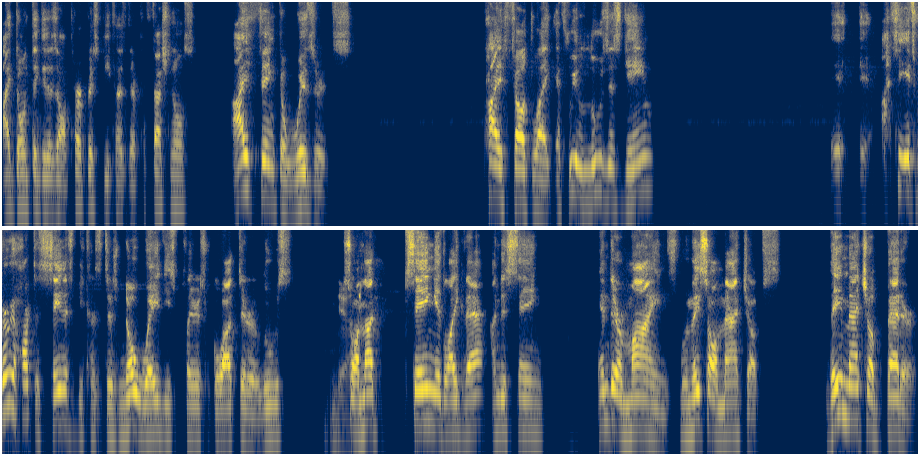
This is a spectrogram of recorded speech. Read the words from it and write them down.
I don't think it is on purpose because they're professionals. I think the Wizards probably felt like if we lose this game, it, it, I see. It's very hard to say this because there's no way these players go out there to lose. Yeah. So I'm not saying it like that. I'm just saying in their minds, when they saw matchups, they match up better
